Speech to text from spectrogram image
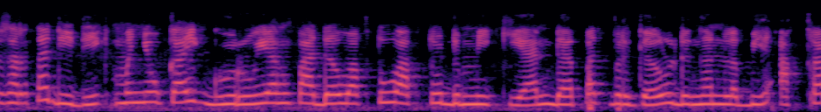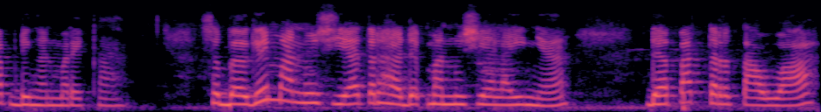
Peserta didik menyukai guru yang pada waktu-waktu demikian dapat bergaul dengan lebih akrab dengan mereka. Sebagai manusia terhadap manusia lainnya, dapat tertawa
